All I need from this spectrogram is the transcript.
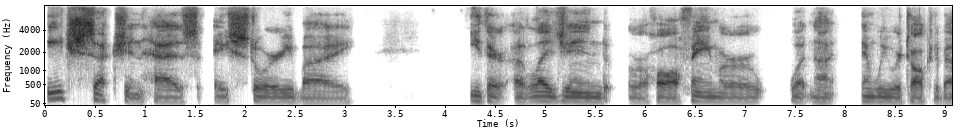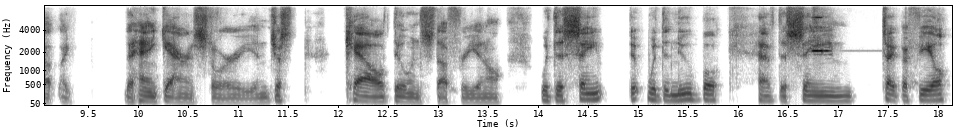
each section has a story by either a legend or a Hall of Famer or whatnot. And we were talking about like the Hank Aaron story and just Cal doing stuff for you know. Would the same would the new book have the same type of feel?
